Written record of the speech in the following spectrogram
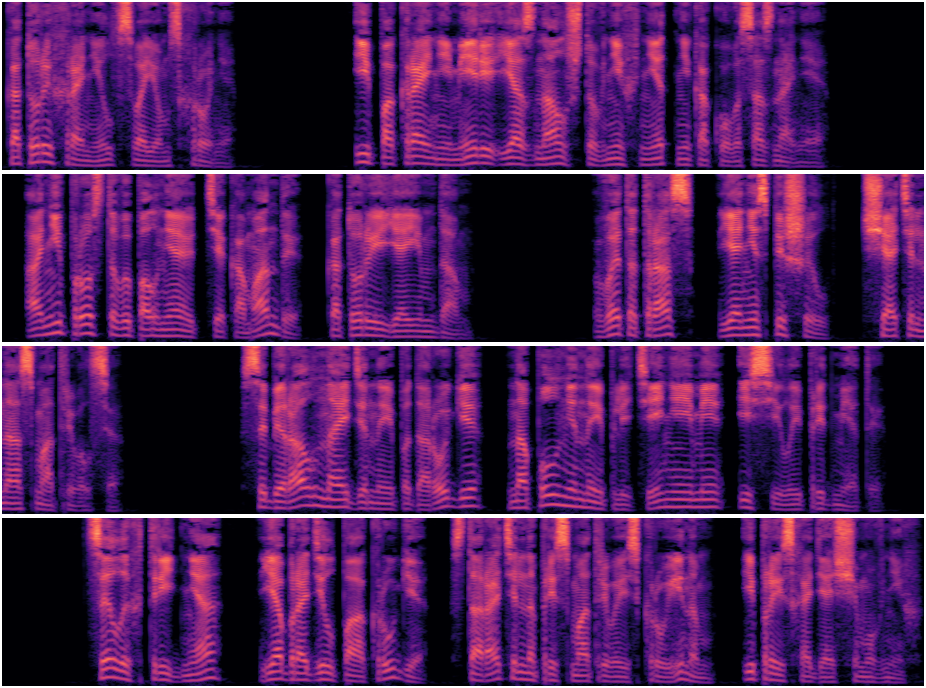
который хранил в своем схроне и, по крайней мере, я знал, что в них нет никакого сознания. Они просто выполняют те команды, которые я им дам. В этот раз я не спешил, тщательно осматривался. Собирал найденные по дороге, наполненные плетениями и силой предметы. Целых три дня я бродил по округе, старательно присматриваясь к руинам и происходящему в них.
